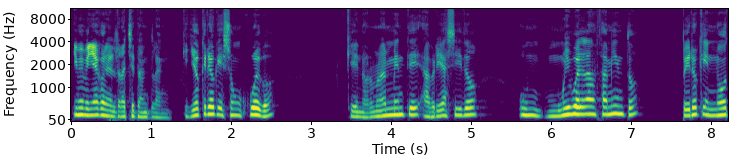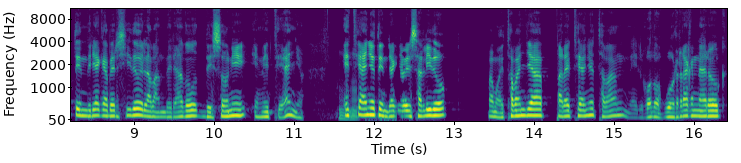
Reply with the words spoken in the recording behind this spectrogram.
y me venía con el Ratchet Clank, que yo creo que es un juego que normalmente habría sido un muy buen lanzamiento, pero que no tendría que haber sido el abanderado de Sony en este año. Este año tendría que haber salido, vamos, estaban ya, para este año estaban el God of War Ragnarok,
